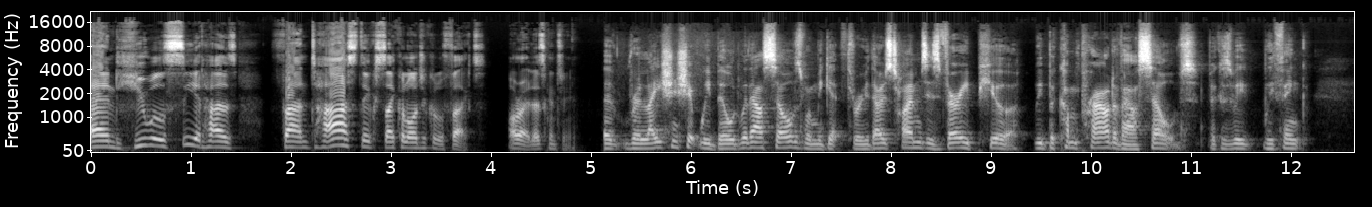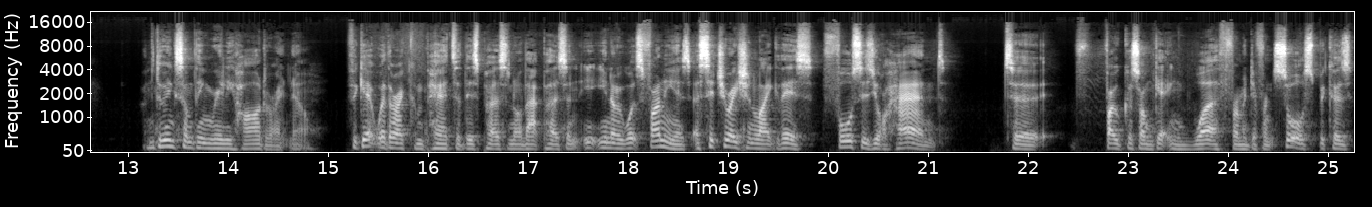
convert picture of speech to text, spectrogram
And you will see it has fantastic psychological effects. All right, let's continue. The relationship we build with ourselves when we get through those times is very pure. We become proud of ourselves because we, we think, I'm doing something really hard right now. Forget whether I compare to this person or that person. You know, what's funny is a situation like this forces your hand to focus on getting worth from a different source because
